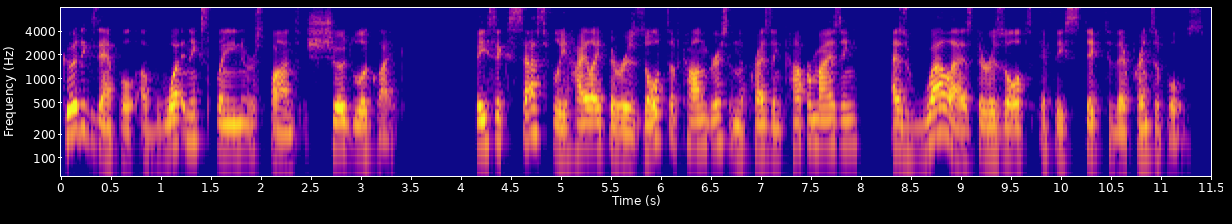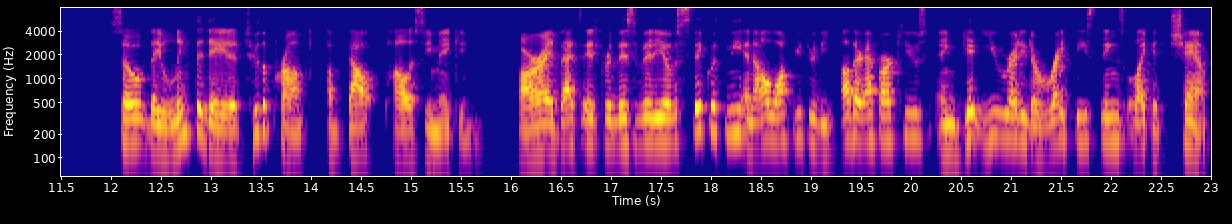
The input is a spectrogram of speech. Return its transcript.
good example of what an explain response should look like. They successfully highlight the results of Congress and the president compromising, as well as the results if they stick to their principles. So they link the data to the prompt about policy making. Alright, that's it for this video. Stick with me and I'll walk you through the other FRQs and get you ready to write these things like a champ.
